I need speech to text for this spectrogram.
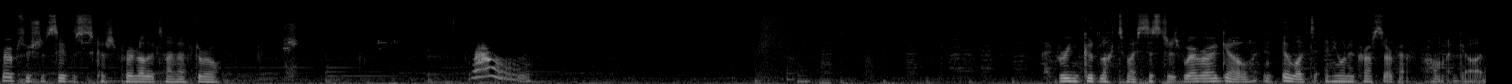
perhaps we should save this discussion for another time after all. I bring good luck to my sisters wherever I go, and ill luck to anyone who crosses our path. Oh my god.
